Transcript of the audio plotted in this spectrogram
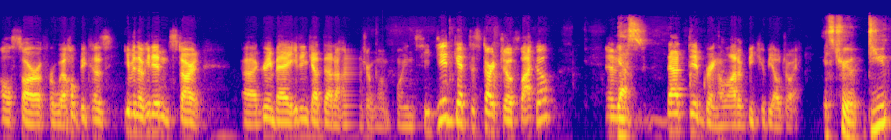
all sorrow for Will because even though he didn't start uh, Green Bay, he didn't get that 101 points. He did get to start Joe Flacco, and yes, that did bring a lot of BQBL joy. It's true. Do you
